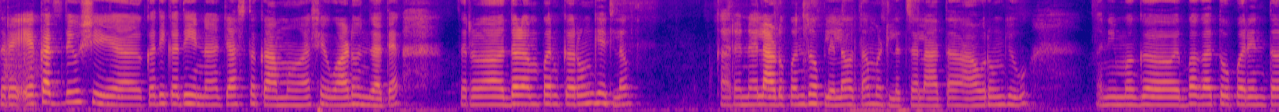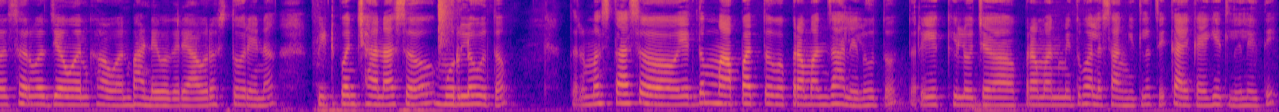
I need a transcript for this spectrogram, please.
तर एकाच दिवशी कधी कधी ना जास्त कामं असे वाढून जात्या. तर दळण पण करून घेतलं. कारण लाडू पण झोपलेला होता. म्हटलं चला आता आवरून घेऊ. आणि मग बघा तोपर्यंत सर्व जेवण खावण भांडे वगैरे आवरस्तोर आहे ना पीठ पण छान असं मुरलं होतं. तर मस्त असं एकदम मापात प्रमाण झालेलं होतं. तर एक किलोच्या प्रमाण मी तुम्हाला सांगितलंच आहे काय काय घेतलेलं आहे ते.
